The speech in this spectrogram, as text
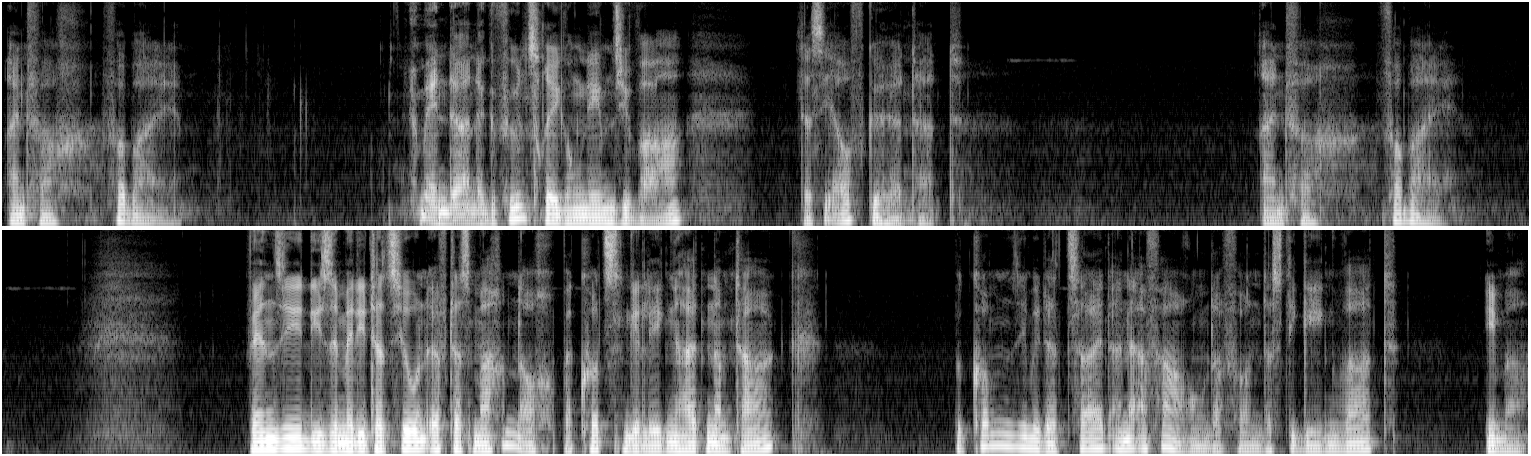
Einfach vorbei. Am Ende einer Gefühlsregung nehmen Sie wahr, dass sie aufgehört hat. Einfach vorbei. Wenn Sie diese Meditation öfters machen, auch bei kurzen Gelegenheiten am Tag, bekommen Sie mit der Zeit eine Erfahrung davon, dass die Gegenwart immer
